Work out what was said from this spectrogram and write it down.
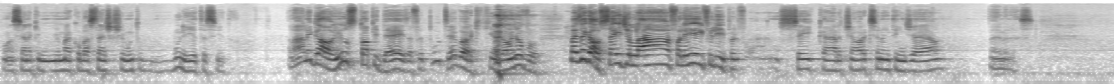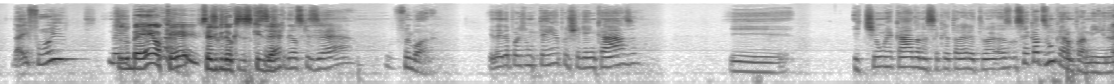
foi uma cena que me marcou bastante, achei muito bonita, assim. Ela, ah, legal, e os top 10? Eu falei, putz, e agora? Que, que, da onde eu vou? Mas legal, saí de lá, falei, e aí, Felipe? Ele falou, ah, não sei, cara, tinha hora que você não entendia ela. Aí, beleza. Daí fui. Meio, Tudo bem, é, ok. Seja o que Deus quiser. Seja o que Deus quiser, fui embora. E daí, depois de um tempo, eu cheguei em casa e, e tinha um recado na secretária eletrônica. Os recados nunca eram para mim, né?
